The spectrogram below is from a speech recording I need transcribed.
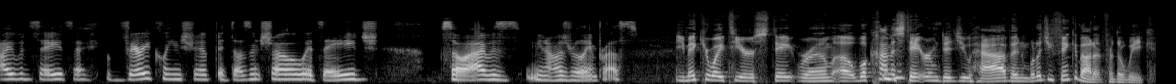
I would say it's a very clean ship. It doesn't show its age. So I was, you know, I was really impressed. You make your way to your stateroom. Uh, what kind of Mm-hmm. stateroom did you have, and what did you think about it for the week?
